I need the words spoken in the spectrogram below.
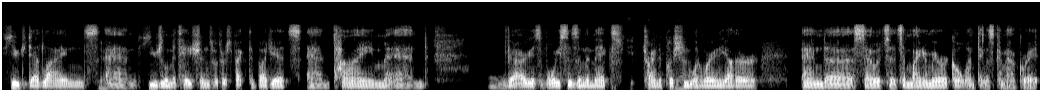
huge deadlines yeah. and huge limitations with respect to budgets and time and various voices in the mix trying to push yeah. you one way or the other and uh, so it's it's a minor miracle when things come out great.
